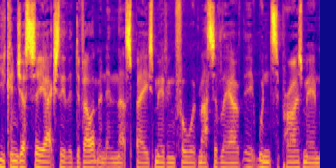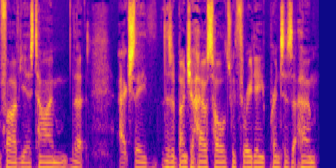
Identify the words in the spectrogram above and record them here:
you can just see actually the development in that space moving forward massively. I, it wouldn't surprise me in five years' time that actually there's a bunch of households with 3D printers at home.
